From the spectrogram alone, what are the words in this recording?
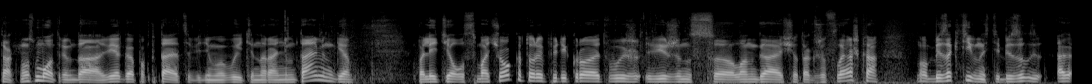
Так, ну смотрим, да. Вега попытается, видимо, выйти на раннем тайминге. Полетел смачок, который перекроет Вижен с э, лонга, еще также флешка. Но без активности, без э, а-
